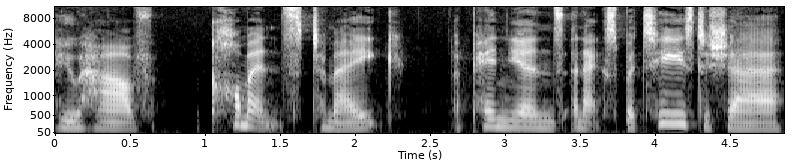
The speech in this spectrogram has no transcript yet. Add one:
who have comments to make, opinions, and expertise to share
